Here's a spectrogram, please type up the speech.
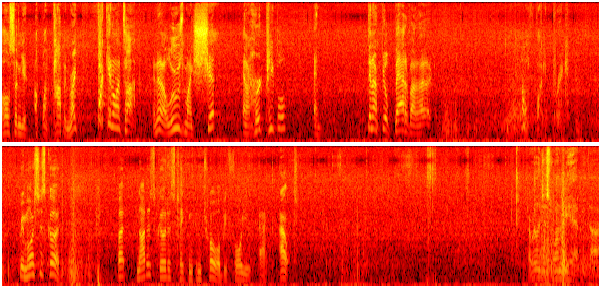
all of a sudden get up on top and right fucking on top. And then I lose my shit, and I hurt people, and then I feel bad about it. I, I'm a fucking prick. Remorse is good, but not as good as taking control before you act out. I really just want to be happy, Doc.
